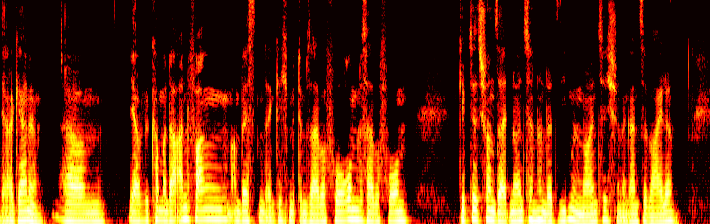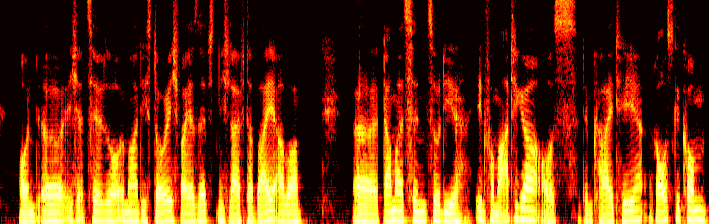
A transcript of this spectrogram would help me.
Ja, gerne. Ähm, ja, wie kann man da anfangen? Am besten, denke ich, mit dem Cyberforum. Das Cyberforum gibt es jetzt schon seit 1997, schon eine ganze Weile. Und äh, ich erzähle so immer die Story. Ich war ja selbst nicht live dabei, aber äh, damals sind so die Informatiker aus dem KIT rausgekommen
